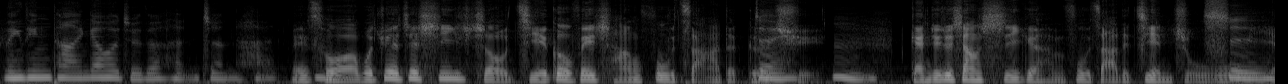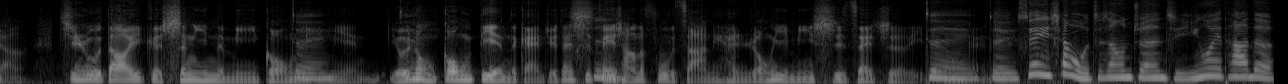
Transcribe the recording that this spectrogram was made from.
聆听它，应该会觉得很震撼。没错，我觉得这是一首结构非常复杂的歌曲，嗯，感觉就像是一个很复杂的建筑物一样，进入到一个声音的迷宫里面，有一种宫殿的感觉，但是是非常的复杂，你很容易迷失在这里的那种感觉。对对，所以像我这张专辑，因为它的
